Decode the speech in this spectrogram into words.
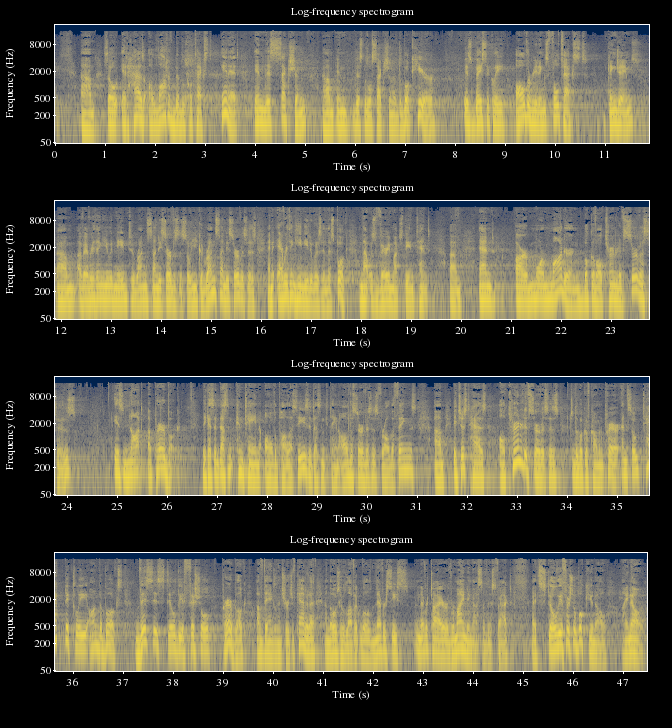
um, so it has a lot of biblical text in it. In this section, um, in this little section of the book here, is basically all the readings, full text, King James, um, of everything you would need to run Sunday services. So he could run Sunday services, and everything he needed was in this book. And that was very much the intent. Um, and our more modern book of alternative services is not a prayer book because it doesn't contain all the policies, it doesn't contain all the services for all the things. Um, it just has alternative services to the Book of Common Prayer. And so, technically, on the books, this is still the official prayer book of the Anglican Church of Canada, and those who love it will never cease, never tire of reminding us of this fact. It's still the official book, you know. I know.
